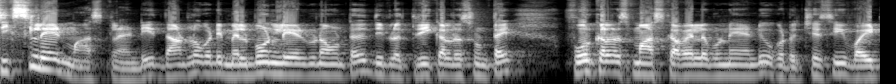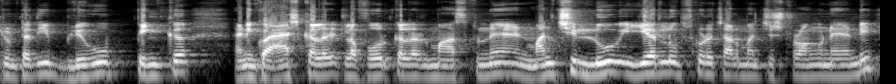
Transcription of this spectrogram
సిక్స్ లేయర్ మాస్క్లు అండి దాంట్లో ఒకటి మెల్బోర్న్ లేయర్ కూడా ఉంటుంది. దీంట్లో త్రీ కలర్స్ ఉంటాయి. ఫోర్ కలర్స్ మాస్క్ అవైలబుల్ ఉన్నాయండి. ఒకటి వచ్చేసి వైట్ ఉంటుంది బ్లూ పింక్ అండ్ ఇంకో యాష్ కలర్ ఇట్లా ఫోర్ కలర్ మాస్క్ ఉన్నాయి. అండ్ మంచి లూ ఇయర్ లూప్స్ కూడా చాలా మంచి స్ట్రాంగ్ ఉన్నాయండి.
